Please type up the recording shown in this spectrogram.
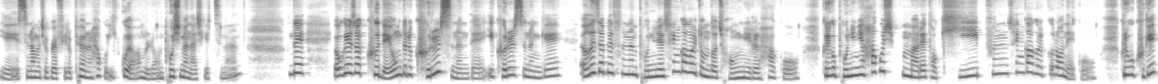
예 시네마토그래피로 표현을 하고 있고요. 물론 보시면 아시겠지만. 근데 여기에서 그 내용들을 글을 쓰는데 이 글을 쓰는 게 엘리자베스는 본인의 생각을 좀 더 정리를 하고 그리고 본인이 하고 싶은 말에 더 깊은 생각을 끌어내고 그리고 그게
